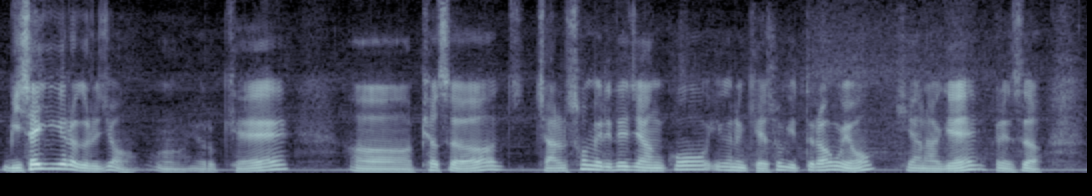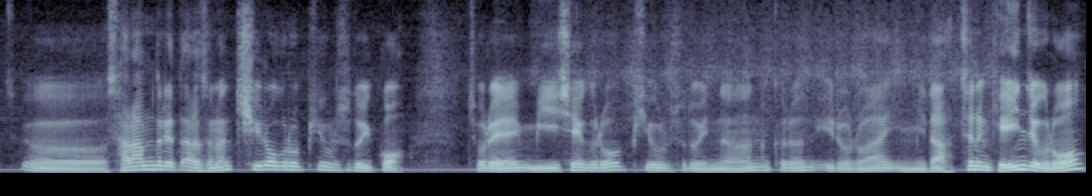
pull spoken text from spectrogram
미색이라 그러죠. 어, 이렇게 어, 펴서 잘 소멸이 되지 않고 이거는 계속 있더라고요. 희한하게. 그래서 어, 사람들에 따라서는 칠옥으로 피울 수도 있고 조래 미색으로 피울 수도 있는 그런 일월화입니다. 저는 개인적으로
